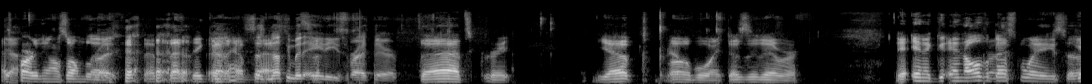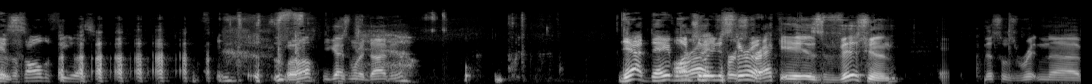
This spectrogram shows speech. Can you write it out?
as Yeah. part of the ensemble. Right. That, that they gotta have It says that. nothing but So, '80s right there. That's great. Yep. Yep. Oh boy, does it ever! Yeah, In a, in all the Right. best ways, It gives us all the feels. well, you guys want to dive in? yeah, Dave, why don't you lead us first through it? track is Vision. This was written uh,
